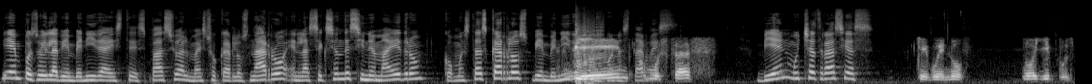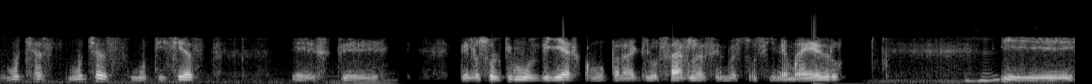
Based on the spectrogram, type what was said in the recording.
Bien, pues doy la bienvenida a este espacio al maestro Carlos Narro en la sección de Cine Maedro. ¿Cómo estás, Carlos? Bienvenido. buenas tardes. ¿Cómo estás? Bien, muchas gracias. Qué bueno. Oye, pues muchas, muchas noticias este, de los últimos días como para glosarlas en nuestro cine maedro. Y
